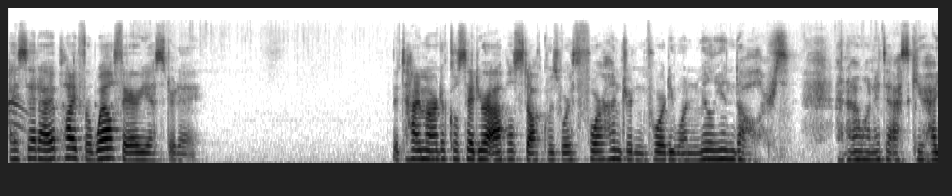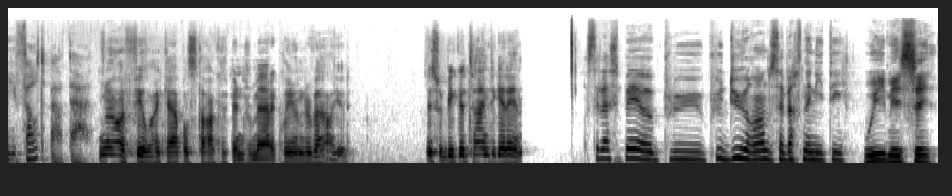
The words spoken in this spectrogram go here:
I said I applied for welfare yesterday. The Time article said your Apple stock was worth $441 million. And I wanted to ask you how you felt about that. Well, I feel like Apple stock has been dramatically undervalued. This would be a good time to get in. C'est l'aspect euh, plus, plus dur hein, de sa personnalité. Oui, mais c'est.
